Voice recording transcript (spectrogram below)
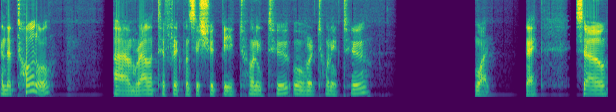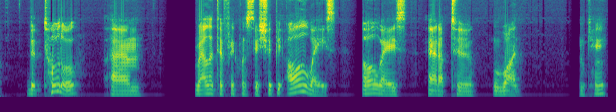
And the total um, relative frequency should be 22 over 22, 1, right? So the total um, relative frequency should be always, always add up to 1. Okay.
